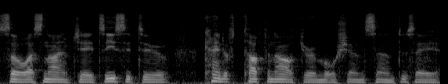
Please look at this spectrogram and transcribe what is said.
So as an INFJ, it's easy to kind of toughen out your emotions and to say,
